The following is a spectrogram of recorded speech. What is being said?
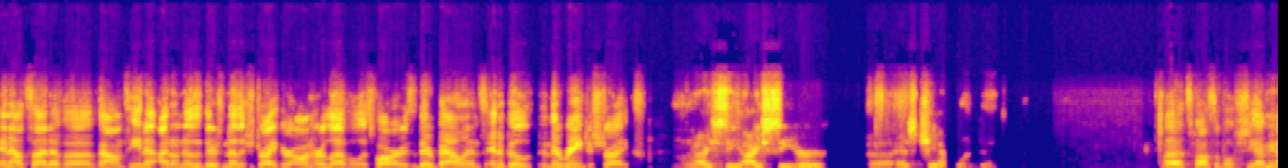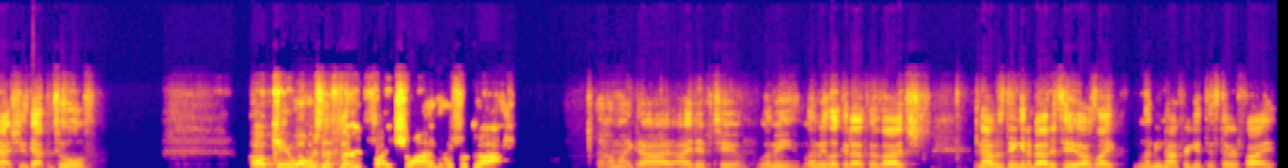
And outside of uh, Valentina, I don't know that there's another striker on her level as far as their balance and ability and their range of strikes. I see. I see her uh, as champ one day. Uh, it's possible. She. I mean, I, she's got the tools. Okay, what was the third fight, Schwan? I forgot. Oh my god, I did too. Let me let me look it up because I and I was thinking about it too. I was like, let me not forget this third fight.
